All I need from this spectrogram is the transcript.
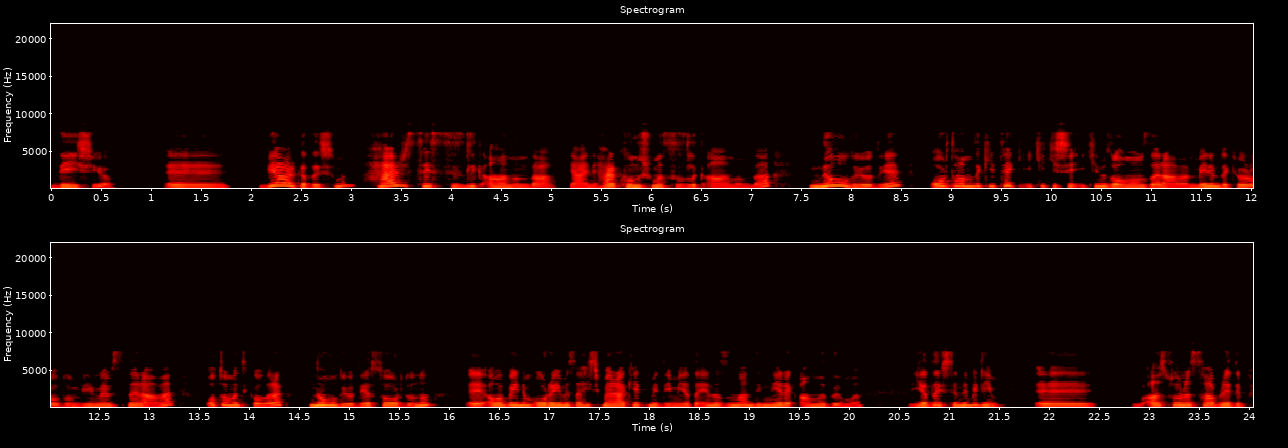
değişiyor. E, bir arkadaşımın her sessizlik anında yani her konuşmasızlık anında ne oluyor diye ortamdaki tek iki kişi ikimiz olmamıza rağmen benim de kör olduğumu bilmemesine rağmen otomatik olarak ne oluyor diye sorduğunu e, ama benim orayı mesela hiç merak etmediğimi ya da en azından dinleyerek anladığımı ya da işte ne bileyim e, az sonra sabredip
